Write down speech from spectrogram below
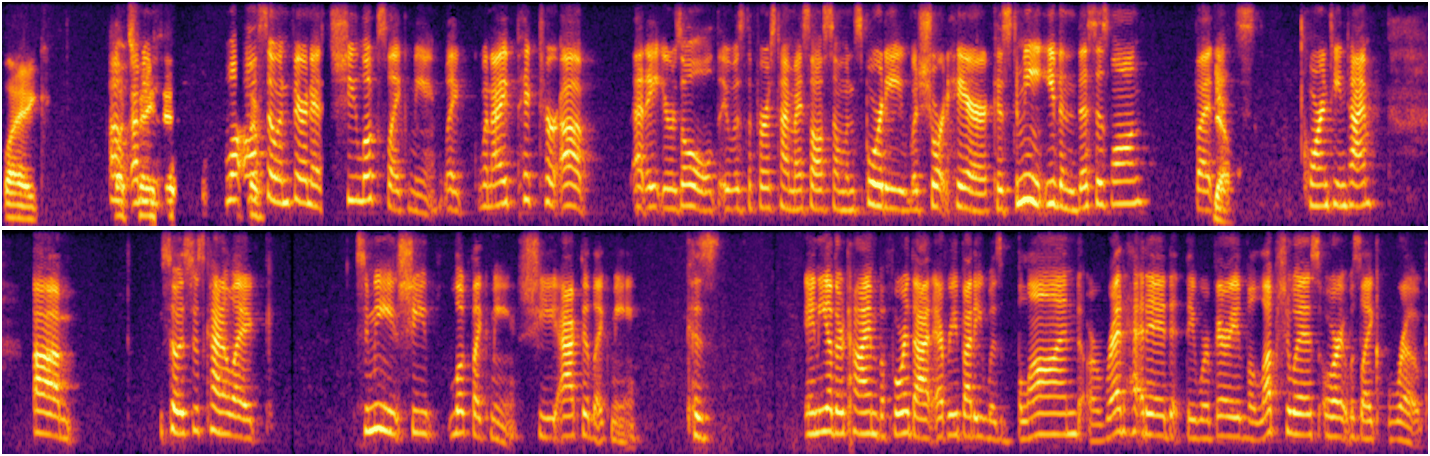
like oh, let's I face mean, it. Well, also in fairness, she looks like me. Like when I picked her up, at eight years old, it was the first time I saw someone sporty with short hair. Because to me, even this is long, but yeah. it's quarantine time. Um, so it's just kind of like, to me, she looked like me. She acted like me. Because any other time before that, everybody was blonde or redheaded. They were very voluptuous, or it was like Rogue.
